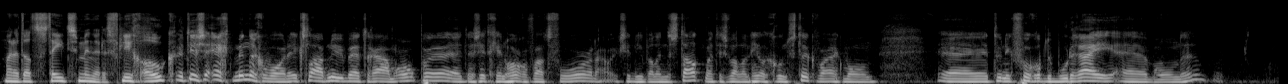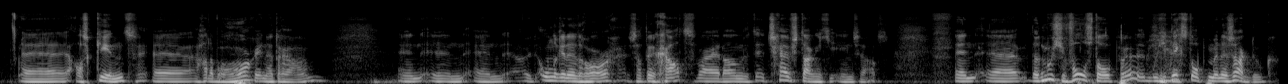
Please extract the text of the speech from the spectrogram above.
Maar dat dat steeds minder is. Vlieg ook. Het is echt minder geworden. Ik slaap nu met het raam open. Eh, Er zit geen hor of wat voor. Nou, ik zit nu wel in de stad, maar het is wel een heel groen stuk waar ik woon. Eh, toen ik vroeger op de boerderij eh, woonde, eh, als kind, eh, hadden we hor in het raam. En, en, en onderin het hor zat een gat waar dan het, het schuifstangetje in zat. En eh, dat moest je volstoppen. Dat moest je Ja. dichtstoppen met een zakdoek.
